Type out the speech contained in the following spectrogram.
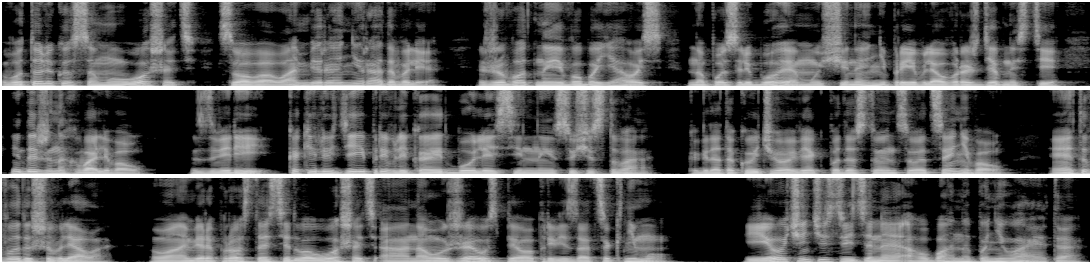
Вот только саму лошадь слова Ламбера не радовали. Животное его боялось, но после боя мужчина не проявлял враждебности и даже нахваливал. Зверей, как и людей, привлекают более сильные существа. Когда такой человек по достоинству оценивал, это воодушевляло. Ламбер просто оседлал лошадь, а она уже успела привязаться к нему. И очень чувствительная Албана поняла это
